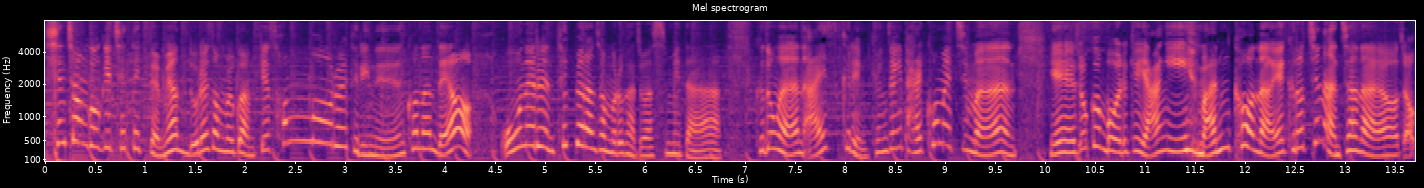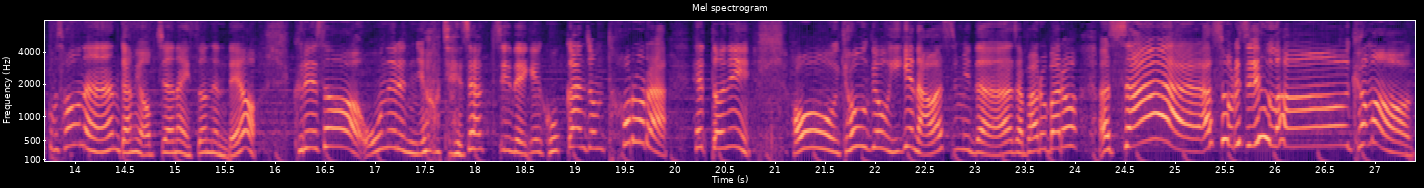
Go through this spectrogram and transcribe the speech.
신청곡이 채택되면 노래 선물과 함께 선물 을 드리는 코너인데요. 오늘은 특별한 선물을 가져왔습니다. 그동안 아이스크림 굉장히 달콤했지만, 예, 조금 뭐 이렇게 양이 많거나, 예, 그렇진 않잖아요. 조금 서운한 감이 없지 않아 있었는데요. 그래서 오늘은요, 제작진에게 곡간 좀 털어라 했더니, 어 겨우겨우 이게 나왔습니다. 자, 바로바로, 바로 아, 쌀! 아, 소리 질러! 컴온!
